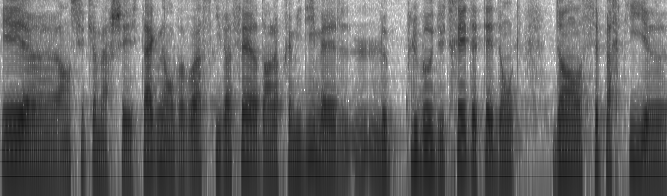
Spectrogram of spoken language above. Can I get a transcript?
et euh, ensuite le marché stagne. On va voir ce qu'il va faire dans l'après-midi mais le plus beau du trade était donc dans ces parties euh,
